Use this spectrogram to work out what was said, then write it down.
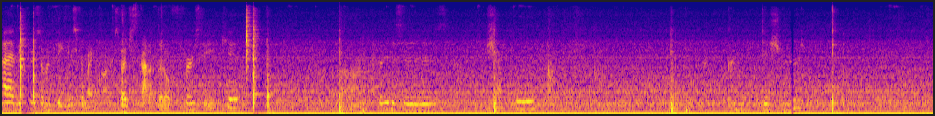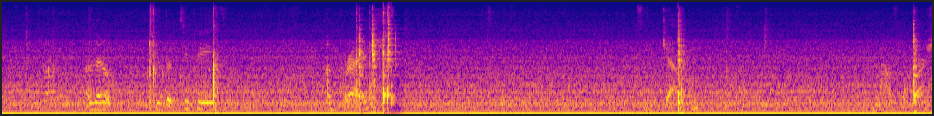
And these are some of the things for my car. So I just got a little first aid kit. Uh, this is shampoo, conditioner, a little of toothpaste, a brush, some gel, mouthwash,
